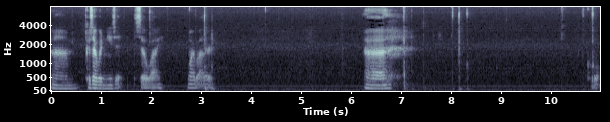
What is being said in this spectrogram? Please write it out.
Because um, I wouldn't use it, so why? Why bother? Uh, cool.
